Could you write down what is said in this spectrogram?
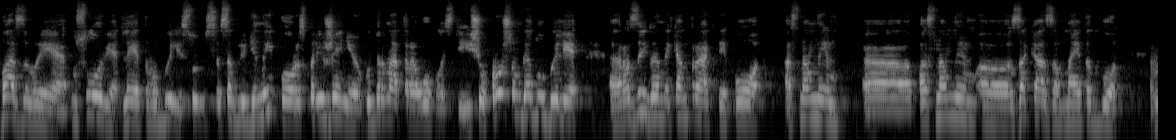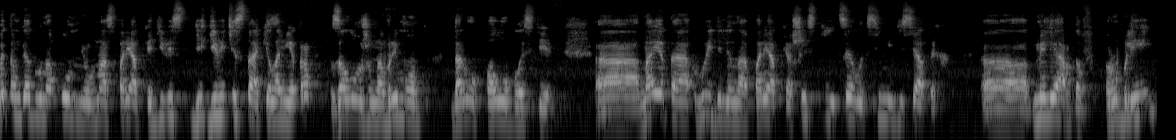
базовые условия для этого были соблюдены по распоряжению губернатора области. Еще в прошлом году были разыграны контракты по основным, по основным заказам на этот год. В этом году, напомню, у нас порядка 900 километров заложено в ремонт дорог по области. На это выделено порядка 6,7 миллиардов рублей.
